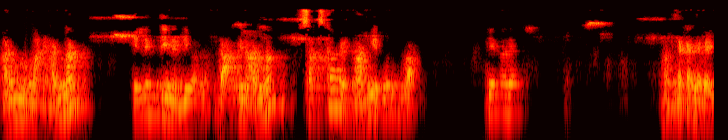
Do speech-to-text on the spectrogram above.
අරමුණු ප්‍රමාණය අඩුනා, එල්ලෙන් තියෙන දේවල් දාන තියෙන අඩුනා, සංස්කාර වෙන අඩු ඒක දුක. තේරෙනවද? මට සැකයි හැබැයි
